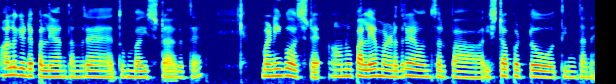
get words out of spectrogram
ಆಲೂಗೆಡ್ಡೆ ಪಲ್ಯ ಅಂತಂದರೆ ತುಂಬ ಇಷ್ಟ ಆಗುತ್ತೆ. ಮಣಿಗೂ ಅಷ್ಟೇ. ಅವನು ಪಲ್ಯ ಮಾಡಿದ್ರೆ ಅವನು ಸ್ವಲ್ಪ ಇಷ್ಟಪಟ್ಟು ತಿಂತಾನೆ.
